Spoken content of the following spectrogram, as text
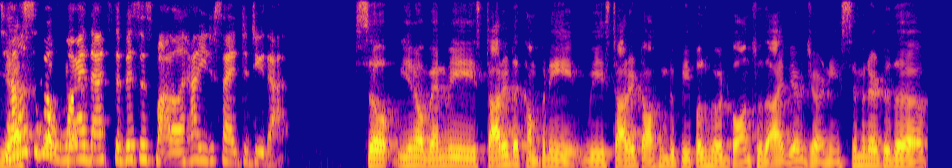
Tell yes, us about why that's the business model and how you decided to do that. So, you know, when we started the company, we started talking to people who had gone through the IVF journey, similar to the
